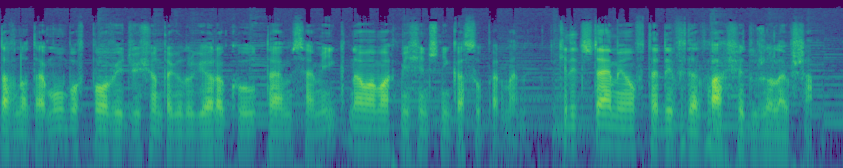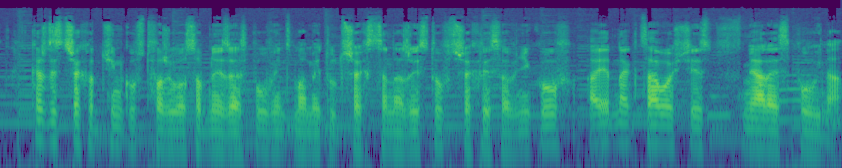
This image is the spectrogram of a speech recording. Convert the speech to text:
dawno temu, bo w połowie 92 roku TM Semik na łamach miesięcznika Superman. Kiedy czytałem ją wtedy wydawała się dużo lepsza. Każdy z trzech odcinków stworzył osobny zespół, więc mamy tu trzech scenarzystów, trzech rysowników, a jednak całość jest w miarę spójna.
